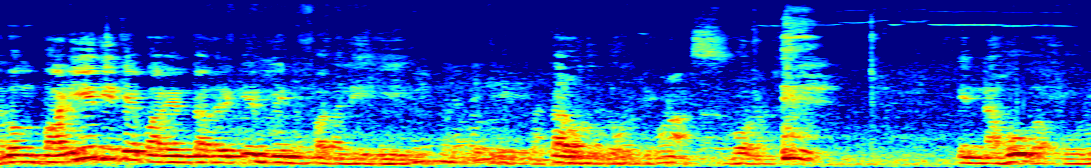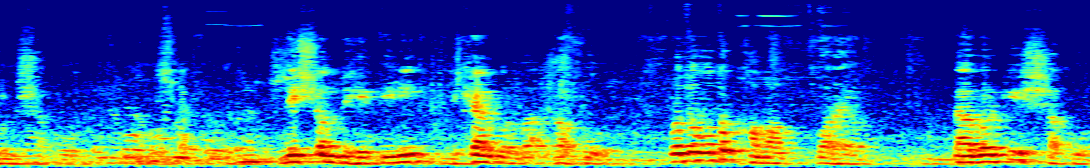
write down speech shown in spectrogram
এবং বাড়িয়ে দিতে পারেন তাদেরকে মিন ফাদলিহি। তার অনুগ্রহ ইন্নাহু গফুরুন শাকুর। নিঃসন্দেহে তিনি খেয়াল করবা, গফুর। প্রথমত ক্ষমা পরায়ণ, তারপর কি? শাকুর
